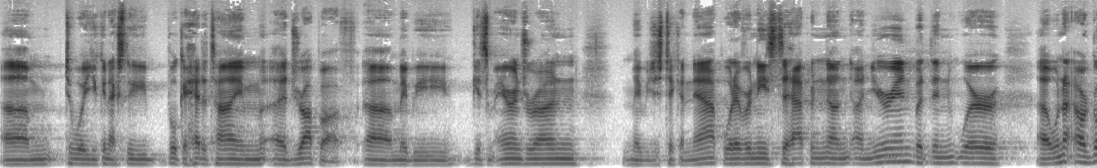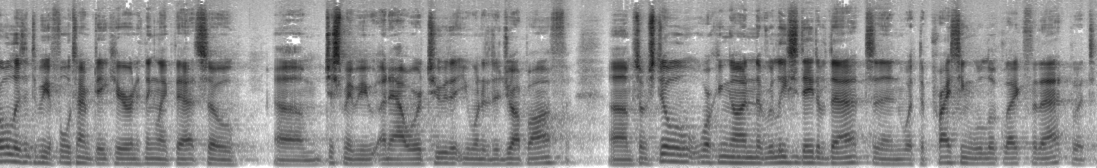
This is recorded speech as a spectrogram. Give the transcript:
um, to where you can actually book ahead of time a drop off, uh, maybe get some errands run, maybe just take a nap, whatever needs to happen on, on your end. But then where uh, not, our goal isn't to be a full time daycare or anything like that. So um, just maybe an hour or two that you wanted to drop off. Um, so I'm still working on the release date of that and what the pricing will look like for that. But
